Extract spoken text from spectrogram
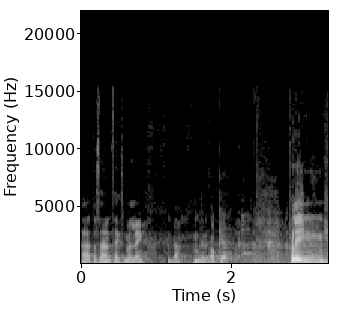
Da sender jeg en tekstmelding. Ja, ok. Pling!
